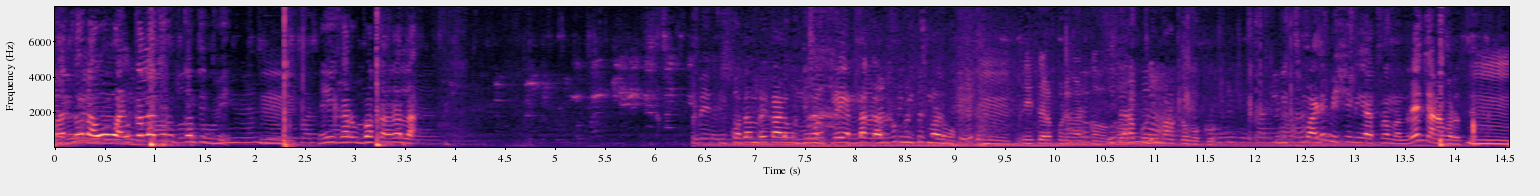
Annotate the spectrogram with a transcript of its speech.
ಮೊದಲು ನಾವು ಒಳ್ಕಲ್ಲಾಗಿ ರುಬ್ಕೊಂತಿದ್ವಿ. ಈಗ ರುಬ್ಬಕ್ಕಾಗಲ್ಲ. ಕೊತ್ತಂಬರಿ ಕಾಳು ಹುರಿದಿರೋಕ್ಕೆ ಎಲ್ಲ ಕಲಸಿ ಮಿಕ್ಸ್ ಮಾಡ್ಬೇಕು. ಹ್ಮ್ ಈ ತರ ಪುಡಿ ಮಾಡ್ಕೋಬೇಕು. ಈ ತರ ಪುಡಿ ಮಾಡ್ಕೋಬೇಕು. ಮಿಕ್ಸ್ ಮಾಡಿ ಮಿಷಿನಿಗೆ ಹಾಕ್ಸಂಬಂದ್ರೆ ಚೆನ್ನಾಗಿ ಬರುತ್ತೆ. ಹ್ಮ್.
